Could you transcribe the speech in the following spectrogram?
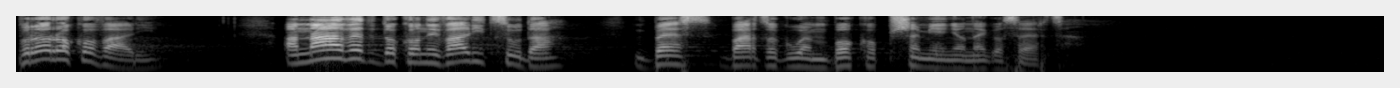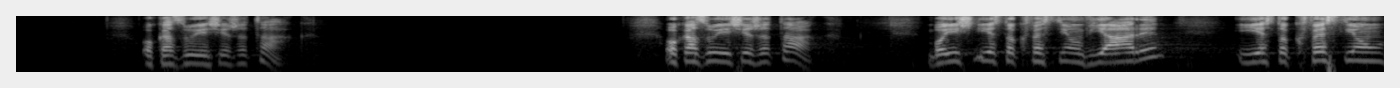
prorokowali, a nawet dokonywali cuda bez bardzo głęboko przemienionego serca. Okazuje się, że tak. Okazuje się, że tak. Bo jeśli jest to kwestią wiary i jest to kwestią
